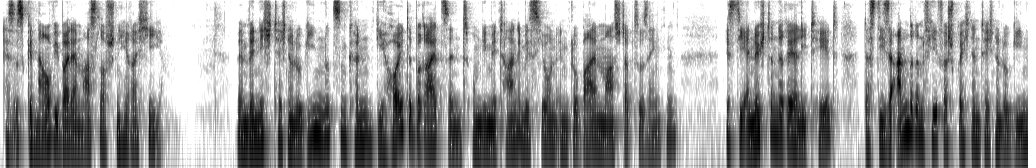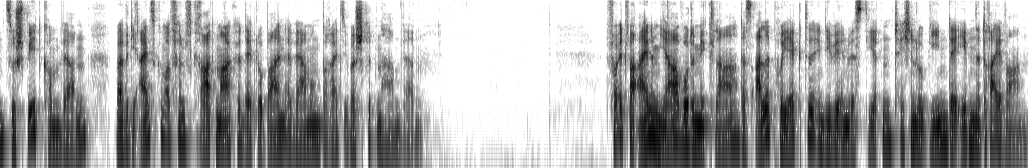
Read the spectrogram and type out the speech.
Es ist genau wie bei der Maslow'schen Hierarchie. Wenn wir nicht Technologien nutzen können, die heute bereit sind, um die Methanemissionen in globalem Maßstab zu senken, ist die ernüchternde Realität, dass diese anderen vielversprechenden Technologien zu spät kommen werden, weil wir die 1,5 Grad Marke der globalen Erwärmung bereits überschritten haben werden. Vor etwa einem Jahr wurde mir klar, dass alle Projekte, in die wir investierten, Technologien der Ebene 3 waren.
